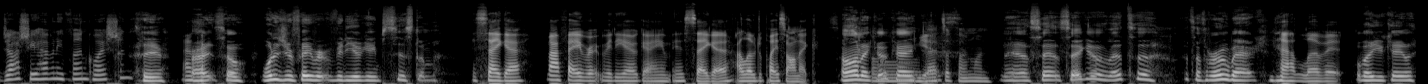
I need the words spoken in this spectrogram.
Josh, you have any fun questions? Here. All Okay. right. So, what is your favorite video game system? Sega. My favorite video game is Sega. I love to play Sonic. Sonic. Oh, Okay. That's a fun one. Yeah, Se- Sega. That's a that's a throwback. I love it. What about you, Kaylee?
